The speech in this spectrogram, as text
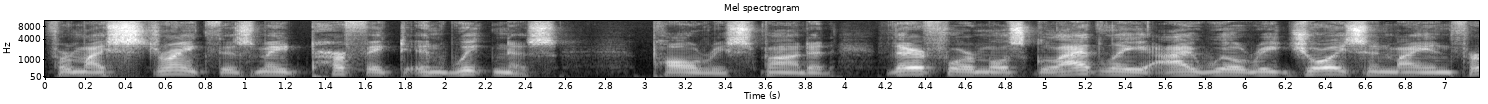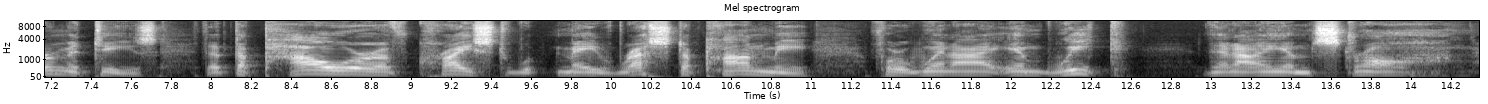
for my strength is made perfect in weakness. Paul responded, Therefore, most gladly I will rejoice in my infirmities, that the power of Christ may rest upon me. For when I am weak, then I am strong.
